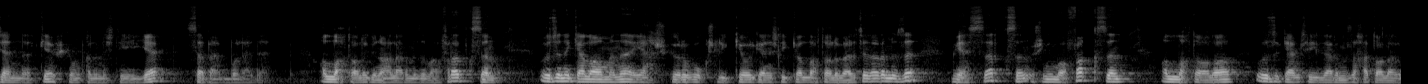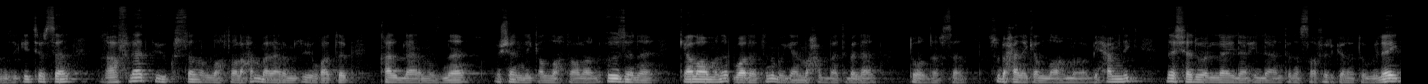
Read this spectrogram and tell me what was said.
jannatga hukm qilinishligiga sabab bo'ladi. Alloh taolo gunohlarimizni mag'firat qilsin. O'zini kalomini yaxshi ko'rib o'qishlikka o'rganishlikka alloh taolo barchalarimizni muyassar qilsin shunga muvaffaq qilsin. Alloh taolo o'zi kamchiliklarimizni xatolarimizni kechirsin. G'aflat uyqusidan alloh taolo hammalarimizni uyg'otib qalblarimizni o'shandek alloh taoloni o'zini kalomini ibodatini bo'lgan muhabbati bilan to'ldirsin سبحانك اللهم وبحمدك نشهد أن لا إله إلا أنت نستغفرك ونتوب إليك.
